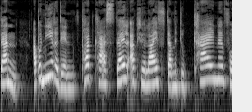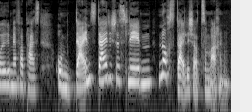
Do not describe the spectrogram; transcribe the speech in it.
Dann abonniere den Podcast Style Up Your Life, damit du keine Folge mehr verpasst, um dein stylisches Leben noch stylischer zu machen.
